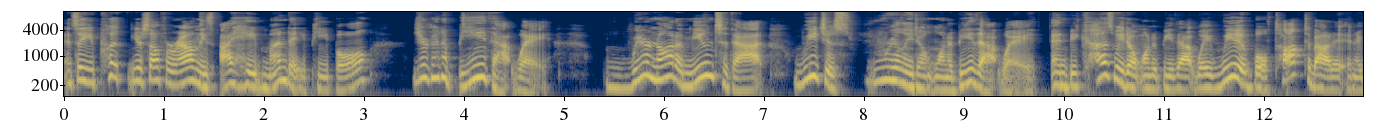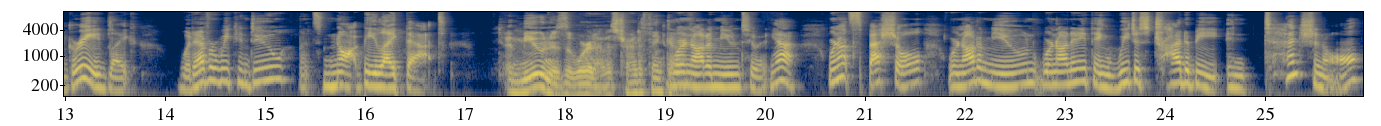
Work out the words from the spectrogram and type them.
And so you put yourself around these I hate Monday people, you're going to be that way. we're not immune to that. We just really don't want to be that way. And because we don't want to be that way, we have both talked about it and agreed like, whatever we can do, let's not be like that. Immune is the word I was trying to think of. We're not immune to it. Yeah. We're not special. We're not immune. We're not anything. We just try to be intentional.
